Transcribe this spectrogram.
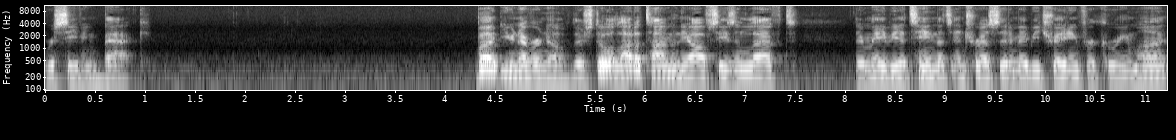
receiving back. But you never know. There's still a lot of time in the offseason left. There may be a team that's interested in maybe trading for Kareem Hunt.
